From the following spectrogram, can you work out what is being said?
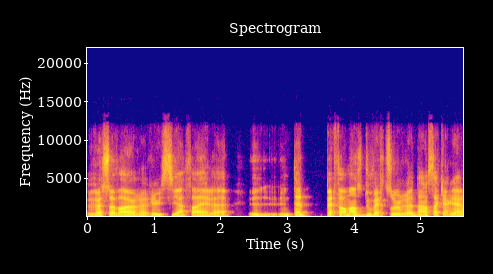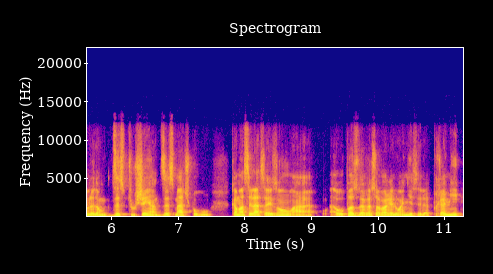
receveur réussit à faire euh, une telle performance d'ouverture dans sa carrière. Donc, dix touchés en dix matchs pour commencer la saison au poste de receveur éloigné. C'est le premier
